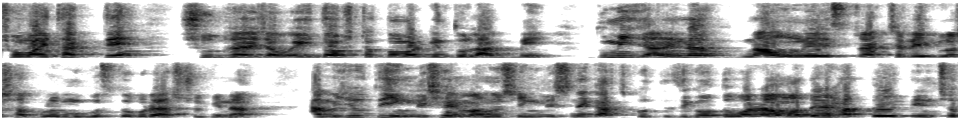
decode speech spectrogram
সময় থাকতে শুধরাই যাও। এই দশটা তোমার কিন্তু লাগবে। তুমি জানি না নাউনের স্ট্রাকচার এগুলো সবগুলো মুখস্থ করে আসছো কিনা। আমি যেহেতু ইংলিশের মানুষ, ইংলিশ নিয়ে কাজ করতেছি, গতবার আমাদের হাত ধরে তিনশো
